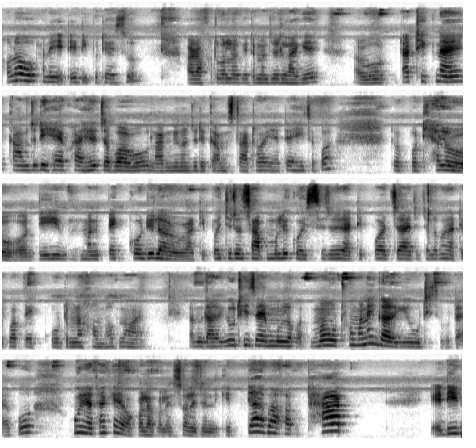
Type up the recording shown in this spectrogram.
হ'লেও মানে এতিয়া দি পঠিয়াইছোঁ। আৰু ৰাসত গ'লেও কেইটামান যদি লাগে আৰু তাত ঠিক নাই কাম যদি শেষ হয় আহি যাব আৰু লামডিঙত যদি কাম ষ্টাৰ্ট হয় ইয়াতে আহি যাব। তো পঠিয়ালোঁ দি মানে পেক কৰি দিলোঁ আৰু। ৰাতিপুৱা যিটো যাম বুলি কৈছে যদি ৰাতিপুৱা যায় তেতিয়াহ'লে মই ৰাতিপুৱা পেক কৰোঁতে মানে সম্ভৱ নহয়। কাৰণ গাৰ্গী উঠি যায় মোৰ লগত। মই উঠোঁ মানে গাৰ্গী উঠি যাব তাই আকৌ শুই নাথাকে অকলে অকলে ছোৱালীজনী। কেতিয়াবা হঠাৎ এদিন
